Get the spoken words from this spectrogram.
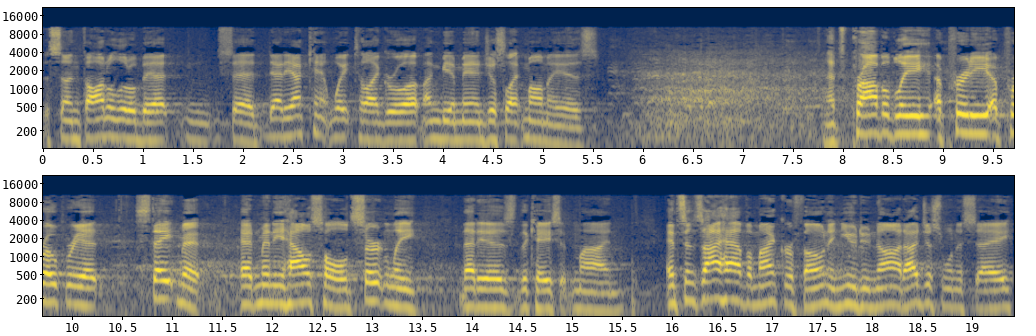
The son thought a little bit and said, Daddy, I can't wait till I grow up. I can be a man just like Mama is. That's probably a pretty appropriate statement at many households. Certainly, that is the case at mine. And since I have a microphone and you do not, I just want to say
